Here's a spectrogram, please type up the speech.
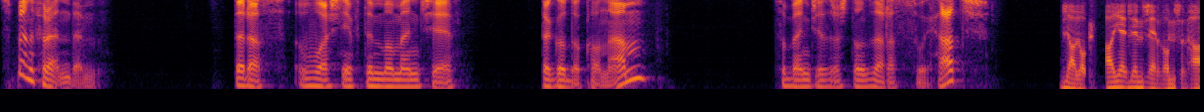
z Penfriendem. Teraz właśnie w tym momencie tego dokonam, co będzie zresztą zaraz słychać. Dialog A1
